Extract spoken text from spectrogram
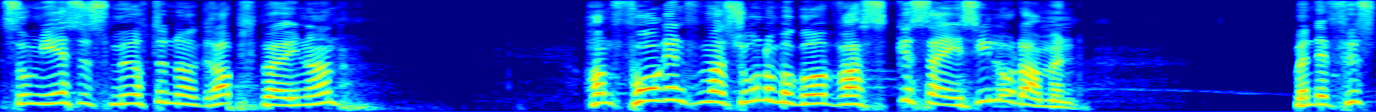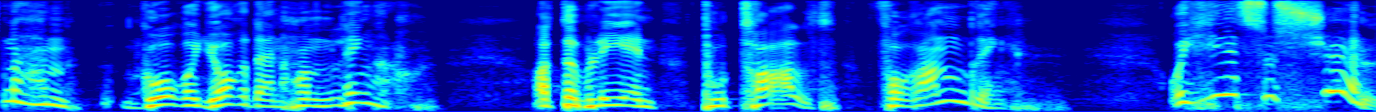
som Jesus møtte når graps på øynene, han får informasjon om å gå og vaske seg i Silodammen. Men det er først når han går og gjør den handlinga, at det blir en total forandring. Og Jesus sjøl,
